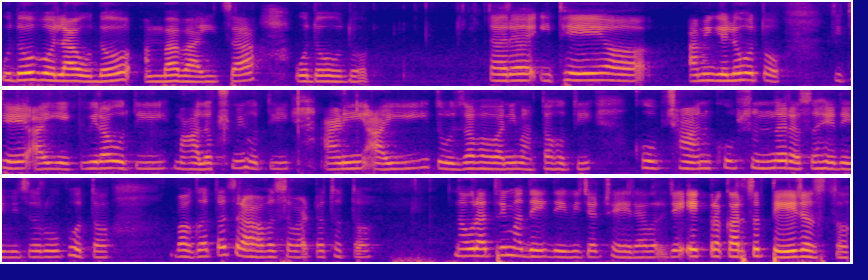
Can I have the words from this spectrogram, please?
उदो बोला उदो अंबाबाईचा उदो उदो. तर इथे आम्ही गेलो होतो. तिथे आई एकविरा होती महालक्ष्मी होती आणि आई तुळजाभवानी माता होती. खूप छान खूप सुंदर असं हे देवीचं रूप होतं. बघतच राहावंसं वाटत होतं. नवरात्रीमध्ये देवीच्या चेहऱ्यावर जे एक प्रकारचं तेज असतं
